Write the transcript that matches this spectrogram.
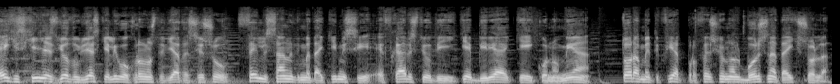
Έχεις χίλιες δυο δουλειές και λίγο χρόνο στη διάθεσή σου. Θέλεις άνετη μετακίνηση, ευχάριστη οδηγική εμπειρία και οικονομία; Τώρα με τη Fiat Professional μπορείς να τα έχεις όλα.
